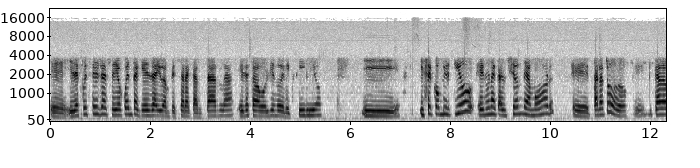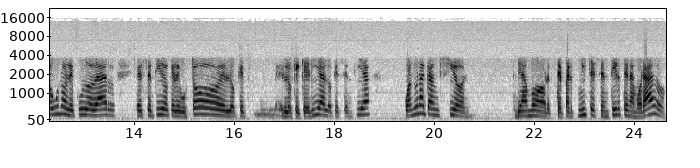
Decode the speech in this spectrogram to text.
Eh, y después ella se dio cuenta que ella iba a empezar a cantarla, ella estaba volviendo del exilio, y, y se convirtió en una canción de amor eh, para todos. Eh, cada uno le pudo dar el sentido que le gustó, eh, lo que, lo que quería, lo que sentía. Cuando una canción de amor te permite sentirte enamorado,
